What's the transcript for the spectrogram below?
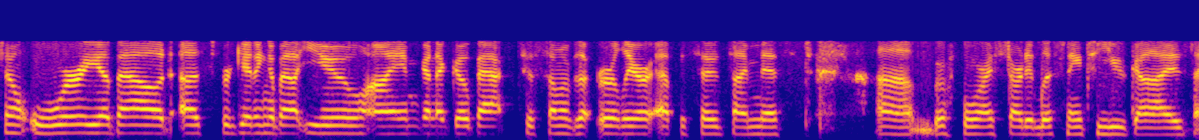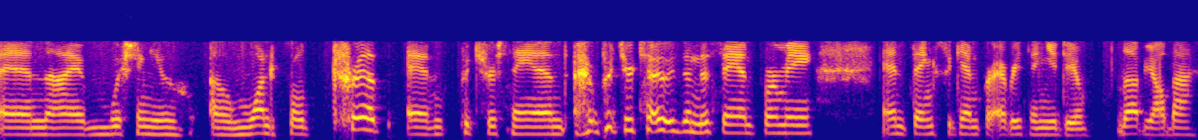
Don't worry about us forgetting about you. I am going to go back to some of the earlier episodes I missed um, before I started listening to you guys, and I'm wishing you a wonderful trip and put your sand, put your toes in the sand for me. And thanks again for everything you do. Love y'all. Bye.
